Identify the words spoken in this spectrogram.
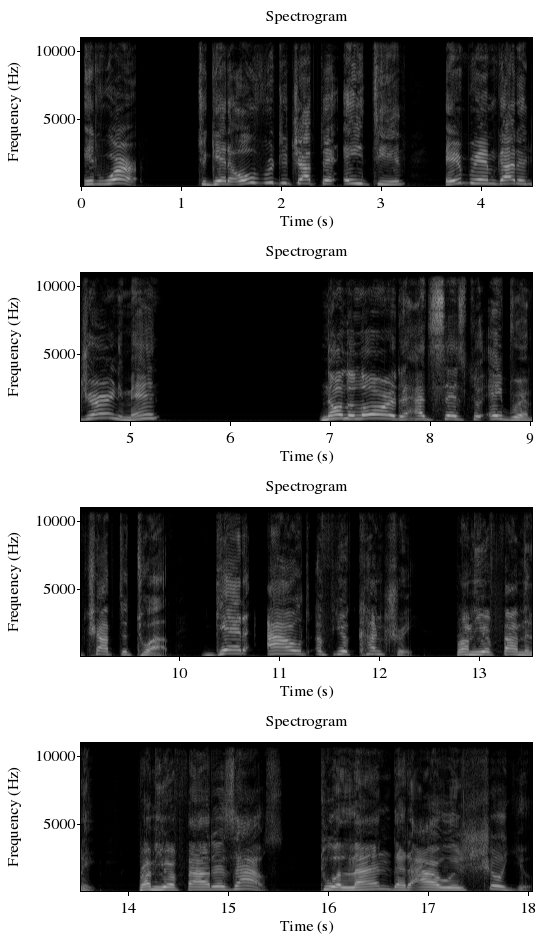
it worked. To get over to chapter 18, Abraham got a journey, man. Now the Lord had says to Abraham, chapter 12, get out of your country, from your family, from your father's house, to a land that I will show you.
